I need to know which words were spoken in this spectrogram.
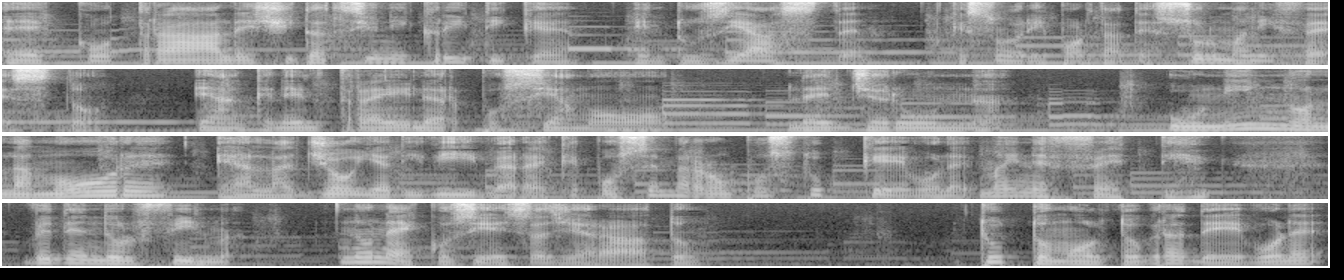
Ecco, tra le citazioni critiche entusiaste che sono riportate sul manifesto e anche nel trailer possiamo leggere un, un inno all'amore e alla gioia di vivere che può sembrare un po' stucchevole, ma in effetti, vedendo il film, non è così esagerato tutto molto gradevole,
